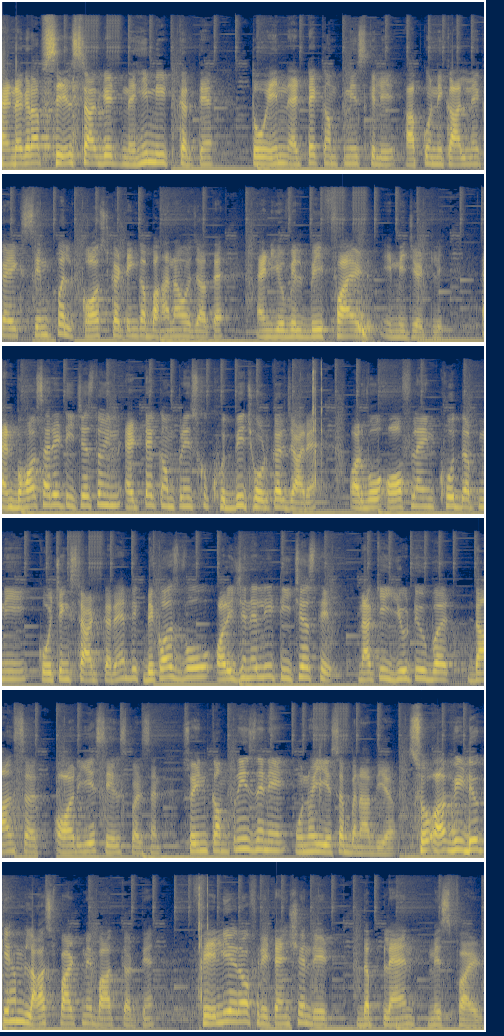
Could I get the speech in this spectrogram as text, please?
and अगर आप सेल्स टारगेट नहीं मीट करते हैं तो इन एटेक कंपनीज़ के लिए आपको निकालने का एक सिंपल कॉस्ट कटिंग का बहाना हो जाता है and you will be fired immediately and बहुत सारे टीचर्स तो इन एडटेक कंपनीज़ को खुद भी छोड़कर जा रहे हैं और वो ऑफलाइन खुद अपनी कोचिंग स्टार्ट कर रहे हैं बिकॉज़ वो ओरिजिनली टीचर्स थे ना कि यूट्यूबर डांसर और ये सेल्स पर्सन सो इन कंपनीज़ ने उन्हें ये सब बना दिया. सो so, अब वीडियो के हम लास्ट पार्ट में बात करते हैं. Failure of retention rate the plan misfired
